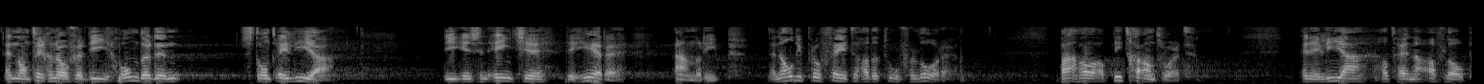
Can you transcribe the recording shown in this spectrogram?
En dan tegenover die honderden stond Elia, die in zijn eentje de Heere aanriep. En al die profeten hadden toen verloren. Baal had niet geantwoord. En Elia had hij na afloop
